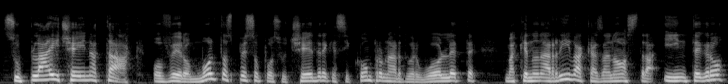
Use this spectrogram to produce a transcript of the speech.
Supply chain attack, ovvero molto spesso può succedere che si compra un hardware wallet ma che non arriva a casa nostra integro,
